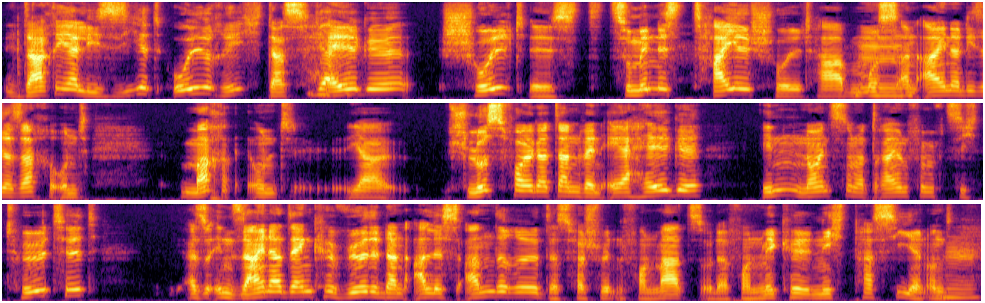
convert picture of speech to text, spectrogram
Da realisiert Ulrich, dass Ja. Helge schuld ist, zumindest Teilschuld haben muss Mhm. an einer dieser Sache und mach und ja schlussfolgert dann, wenn er Helge in 1953 tötet, also in seiner Denke würde dann alles andere, das Verschwinden von Mats oder von Mickel, nicht passieren und Mhm.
